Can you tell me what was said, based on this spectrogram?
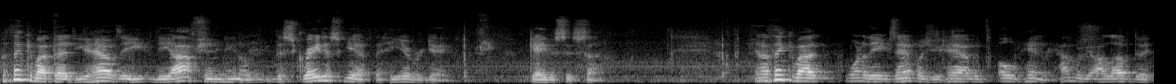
But think about that. You have the, the option, you know, this greatest gift that he ever gave, gave us his son. And I think about one of the examples you have of O. Henry. How many of you, I love the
